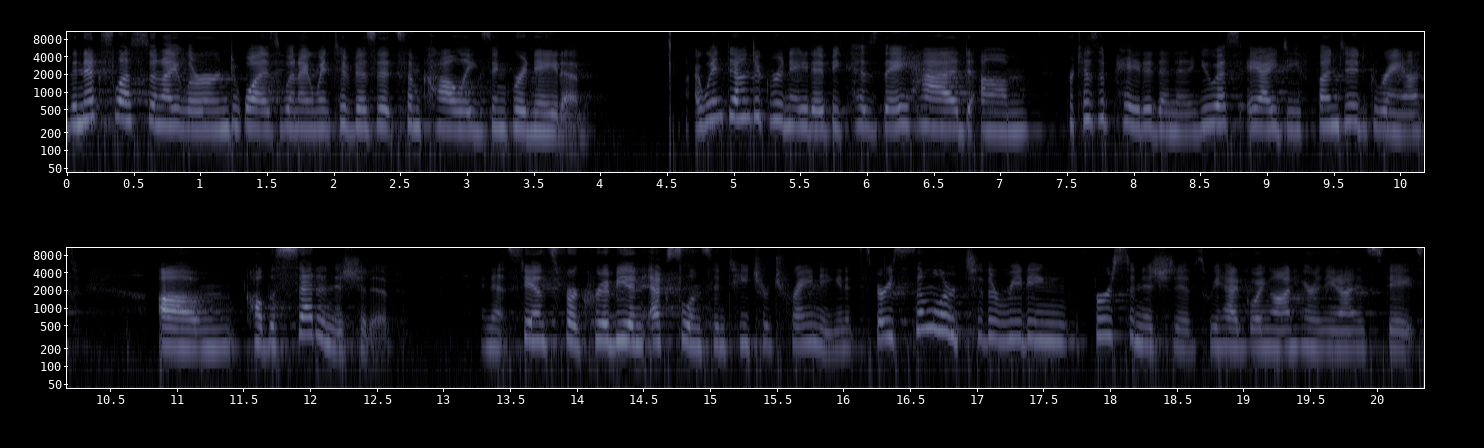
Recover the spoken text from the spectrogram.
The next lesson I learned was when I went to visit some colleagues in Grenada. I went down to Grenada because they had um, participated in a USAID funded grant um, called the CETT Initiative. And it stands for Caribbean Excellence in Teacher Training. And it's very similar to the Reading First initiatives we had going on here in the United States.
